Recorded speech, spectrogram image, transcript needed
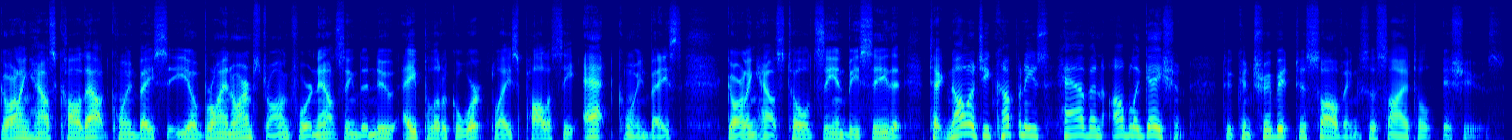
Garlinghouse called out Coinbase CEO Brian Armstrong for announcing the new apolitical workplace policy at Coinbase. Garlinghouse told CNBC that technology companies have an obligation to contribute to solving societal issues.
